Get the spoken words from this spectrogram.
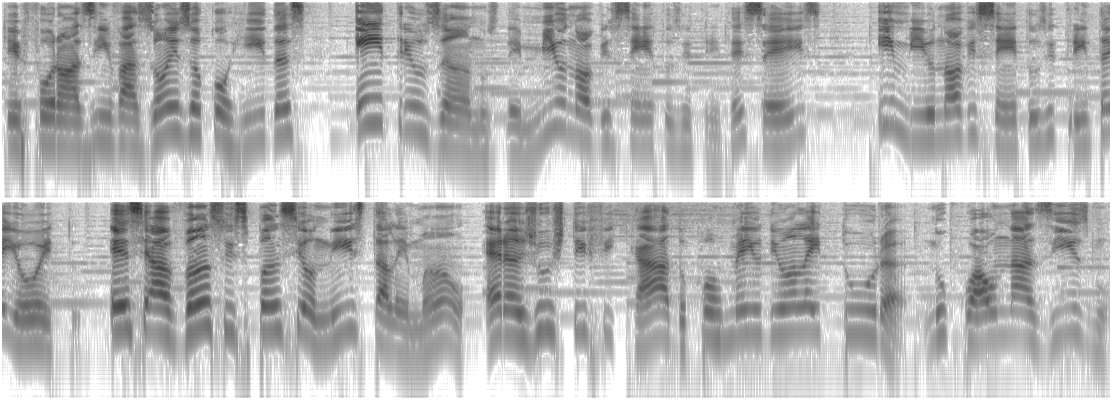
que foram as invasões ocorridas entre os anos de 1936 e 1938. Esse avanço expansionista alemão era justificado por meio de uma leitura no qual o nazismo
